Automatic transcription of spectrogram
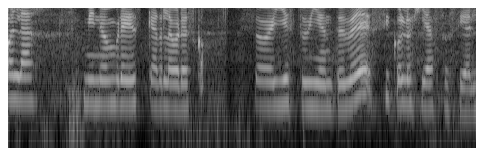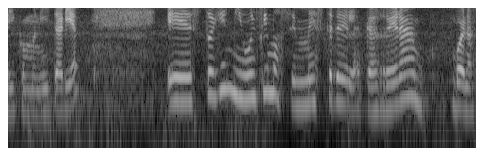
Hola, mi nombre es Carla Orozco. Soy estudiante de Psicología Social y Comunitaria. Estoy en mi último semestre de la carrera. Bueno,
